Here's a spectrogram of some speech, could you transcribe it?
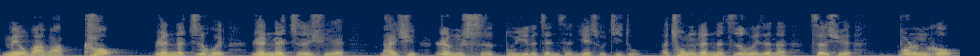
没有办法靠人的智慧、人的哲学来去认识独一的真神耶稣基督。那从人的智慧、人的哲学不能够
